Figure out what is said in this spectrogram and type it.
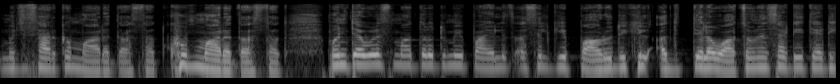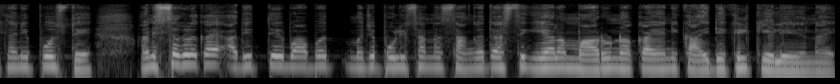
म्हणजे सारखं मारत असतात खूप मारत असतात. पण त्यावेळेस मात्र तुम्ही पाहिलंच असेल की पारू देखील आदित्यला वाचवण्यासाठी त्या ठिकाणी पोचते आणि सगळं काय आदित्यबाबत म्हणजे पोलिसांना सांगत असते की ह्याला मारू नका यांनी काही देखील केलेलं नाही.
